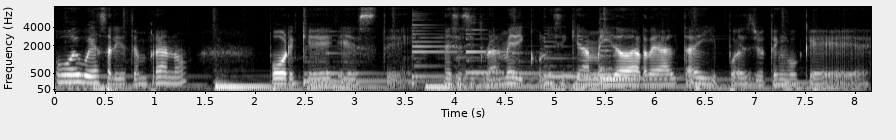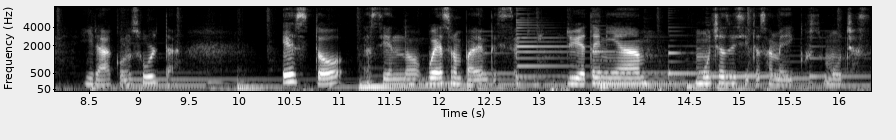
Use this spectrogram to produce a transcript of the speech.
hoy voy a salir temprano porque este necesito ir al médico, ni siquiera me he ido a dar de alta y pues yo tengo que ir a consulta. Esto haciendo, voy a hacer un paréntesis aquí. Yo ya tenía muchas visitas a médicos, muchas,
